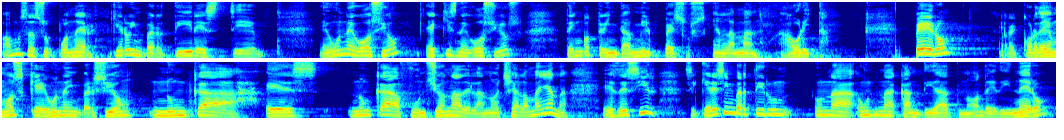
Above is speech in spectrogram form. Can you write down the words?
vamos a suponer, quiero invertir este, en un negocio, X negocios, tengo 30 mil pesos en la mano ahorita. Pero recordemos que una inversión nunca es nunca funciona de la noche a la mañana. Es decir, si quieres invertir una, una, cantidad ¿no? de dinero,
